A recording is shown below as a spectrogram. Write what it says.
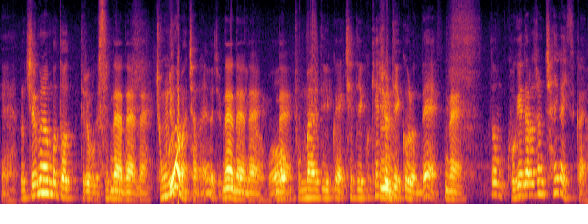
네. 그럼 질문 한번 더 드려보겠습니다. 네, 네, 네, 종류가 많잖아요, 요즘. 네, 네. 네. 뭐 네. 분말도 있고 액체도 있고 캡슐도 음. 있고 그런데 네. 또 거기에 따라 좀 차이가 있을까요?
